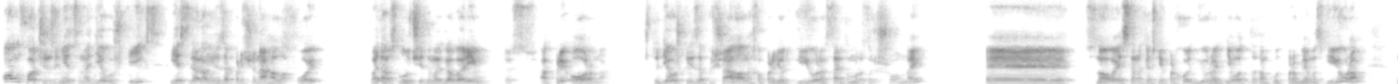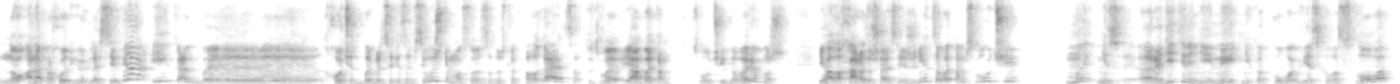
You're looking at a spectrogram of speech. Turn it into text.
Он хочет жениться на девушке X, если она ему не запрещена Галахой. В этом случае мы говорим, то есть априорно, что девушка не запрещена, она пройдет гиюр, она станет ему разрешенной. Э, снова, если она, конечно, не проходит гиюр от него, то там будут проблемы с гиюром, но она проходит гиюр для себя и как бы хочет бы присоединиться к Всевышнему, становится, то есть, как полагается. То есть я об этом случае говорю, потому что и Аллаха разрешает с жениться. В этом случае мы не, родители не имеют никакого веского слова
